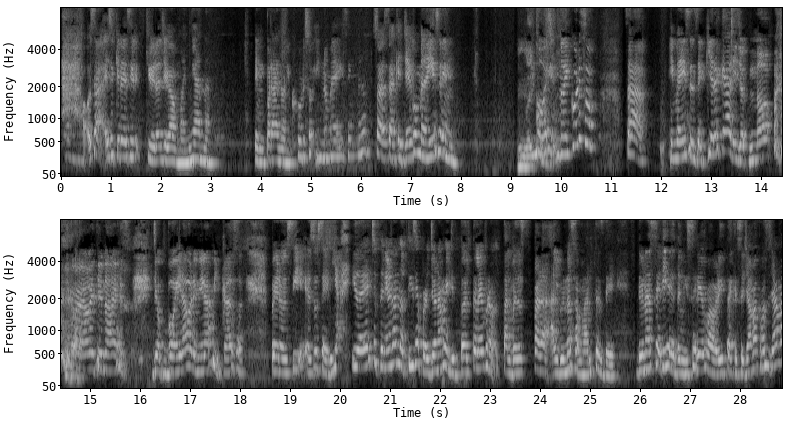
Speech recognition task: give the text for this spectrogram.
"Ah", o sea, eso quiere decir que hubiera llegado mañana temprano al curso y no me dicen nada. O sea, hasta que llego me dicen, No hay no curso. hay, no hay curso. O sea, y me dicen, ¿se quiere quedar? Y yo, no, me voy de una vez. Yo voy a ir a dormir a mi casa. Pero sí, eso sería. Y de hecho tenía una noticia, pero yo no me quitó el teléfono. Tal vez para algunos amantes de, de una serie, de mi serie favorita que se llama, ¿cómo se llama?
